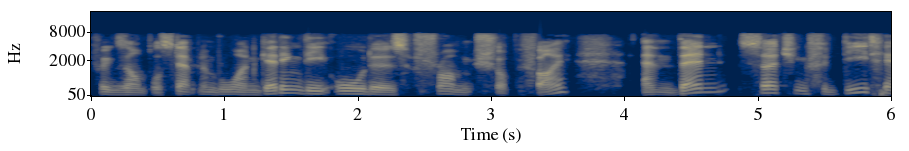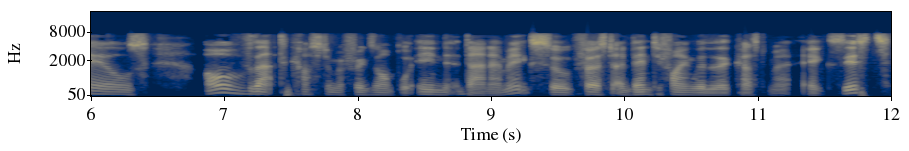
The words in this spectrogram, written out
for example, step number one, getting the orders from Shopify and then searching for details of that customer, for example, in Dynamics. So first identifying whether the customer exists.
